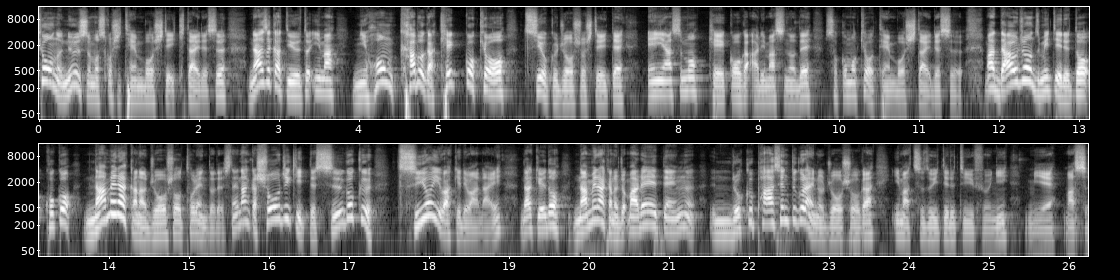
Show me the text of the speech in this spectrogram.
今日のニュースも少し展望していきたいです。なぜかというと今、日本株が結構今日強く上昇していて、円安も傾向がありますので、そこも今日展望したいです。まあ、ダウジョーンズ見ていると、ここ滑らかな上昇トレンドですね。なんか正直言ってすごく強いわけではない。だけど、滑らかな、まあ、0.6%ぐらいの上昇が今続いているというふうに見えます。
